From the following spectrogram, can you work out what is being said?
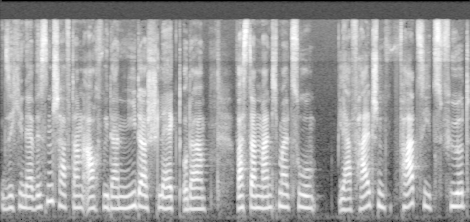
sich in der Wissenschaft dann auch wieder niederschlägt oder was dann manchmal zu ja, falschen Fazits führt,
